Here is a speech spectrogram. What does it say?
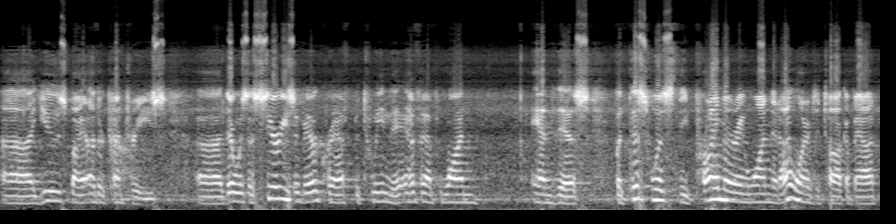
uh, used by other countries. Uh, there was a series of aircraft between the FF1 and this, but this was the primary one that I wanted to talk about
